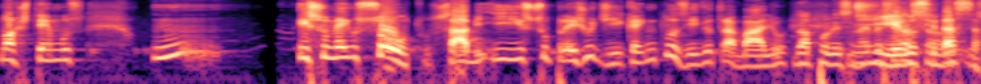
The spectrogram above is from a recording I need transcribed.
nós temos um isso meio solto, sabe? E isso prejudica, inclusive, o trabalho da polícia de elucidação.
